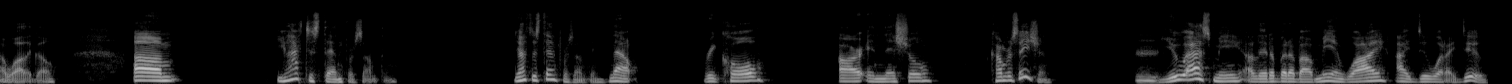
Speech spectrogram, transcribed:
a while ago um you have to stand for something you have to stand for something now recall our initial conversation. Mm. You asked me a little bit about me and why I do what I do.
